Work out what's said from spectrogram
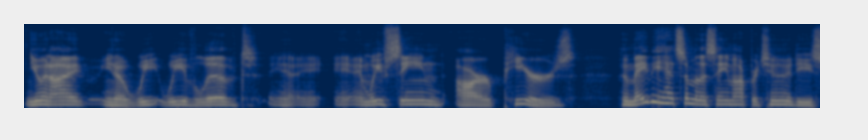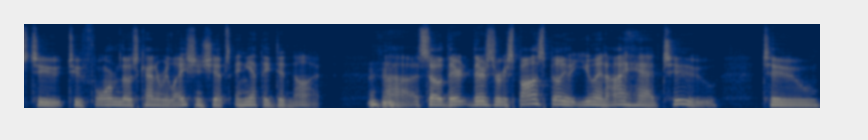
you and I, you know, we we've lived eh, and we've seen our peers who maybe had some of the same opportunities to to form those kind of relationships, and yet they did not. Uh, so there there's a responsibility that you and I had too to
